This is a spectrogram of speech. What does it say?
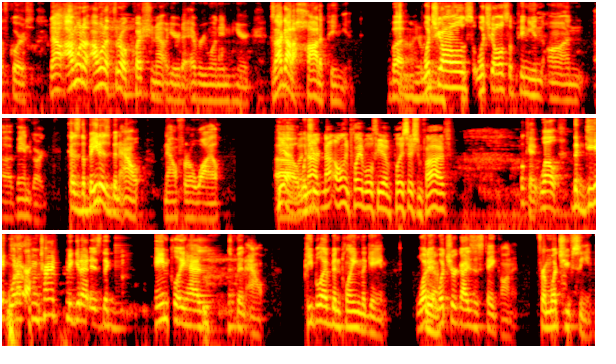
Of course. Now I want to I want to throw a question out here to everyone in here because I got a hot opinion. But Oh, what's y'all's what's y'all's opinion on uh, Vanguard? Because the beta has been out now for a while. yeah, Uh, but not your- not only playable if you have PlayStation Five. okay. Well, the ga- what I'm trying to get at is the gameplay has been out. People have been playing the game. What Yeah. what's your guys' take on it from what you've seen?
